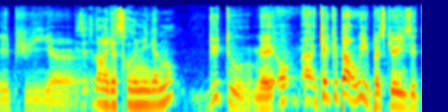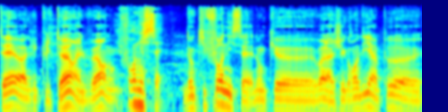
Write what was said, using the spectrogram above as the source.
Et puis. Euh, ils étaient dans la gastronomie également? Du tout. Mais oh, bah, quelque part, oui, parce qu'ils étaient euh, agriculteurs, éleveurs. Donc... Ils fournissaient. Donc ils fournissaient. Donc voilà, j'ai grandi un peu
